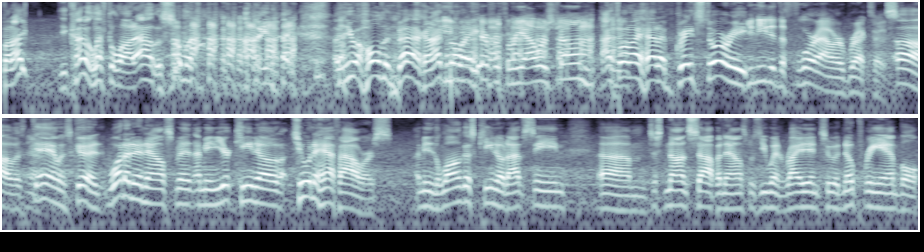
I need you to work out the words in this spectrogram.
but I, you kind of left a lot out. There's so much, I mean, like, you were holding back, and I you thought I, there for three hours, John. I thought I had a great story. You needed the four-hour breakfast. Oh, it was yeah. damn, it was good. What an announcement! I mean, your keynote, two and a half hours. I mean, the longest keynote I've seen, um, just non-stop announcements. You went right into it, no preamble,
